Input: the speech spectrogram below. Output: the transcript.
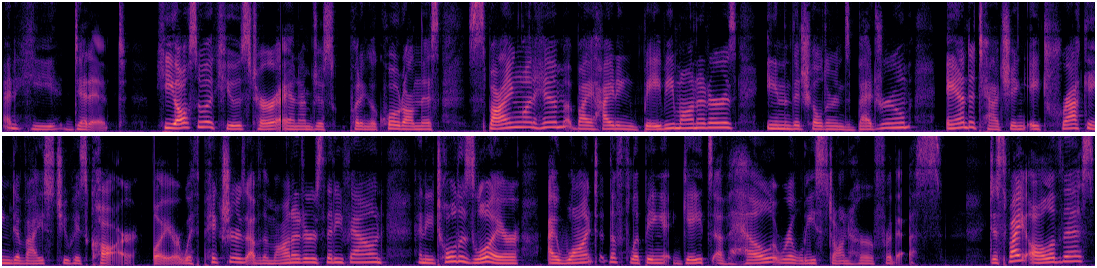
and he didn't. He also accused her, and I'm just putting a quote on this, spying on him by hiding baby monitors in the children's bedroom and attaching a tracking device to his car. Lawyer with pictures of the monitors that he found, and he told his lawyer, I want the flipping gates of hell released on her for this. Despite all of this,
